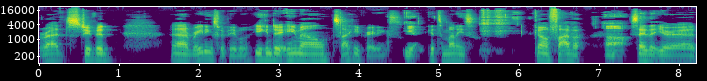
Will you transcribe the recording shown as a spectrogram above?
Write stupid uh, readings for people. You can do email psychic readings. Yeah. Get some monies. Go on Fiverr. Ah, Say that you're a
